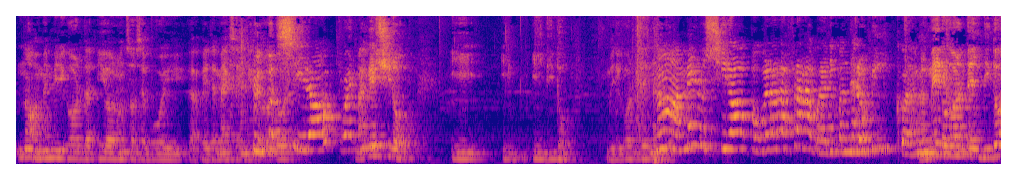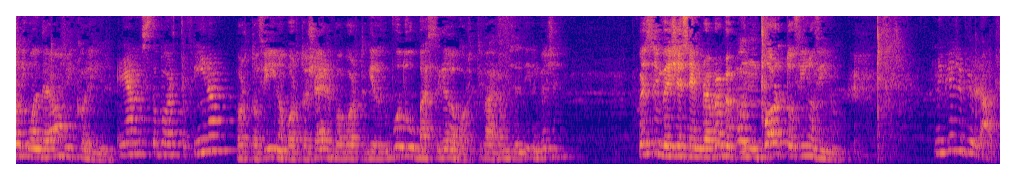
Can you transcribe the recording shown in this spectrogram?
No, a me mi ricorda... Io non so se voi avete mai sentito Lo sciroppo. Ma che sciroppo? Il, il, il didò. Mi ricorda il didò. No, a me lo sciroppo, quello alla fragola di quando ero piccola. A mi me ricorda il didò di quando eravamo piccolini. Vediamo sto portofino. Portofino, Portocervo, Porto... che vuoi tu basta che lo porti. Vai, fammi sentire invece. Questo invece sembra proprio Oh. un porto fino fino. Mi piace più l'altro.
